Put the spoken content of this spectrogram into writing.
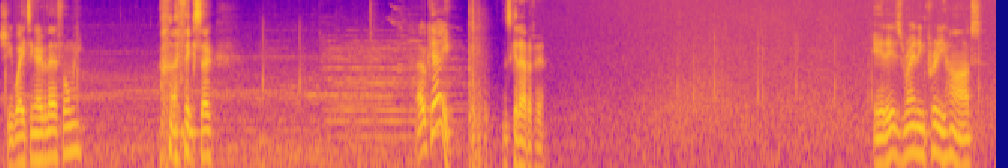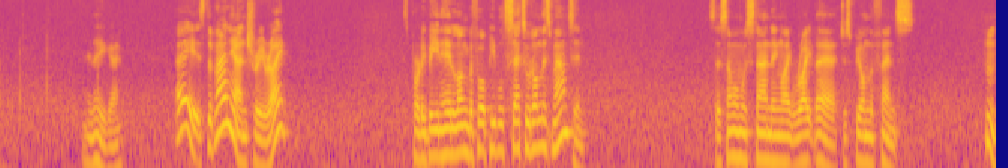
She waiting over there for me? I think so. Okay, let's get out of here. It is raining pretty hard. Yeah, there you go. Hey, it's the banyan tree, right? It's probably been here long before people settled on this mountain. So someone was standing, like, right there, just beyond the fence. Hmm.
